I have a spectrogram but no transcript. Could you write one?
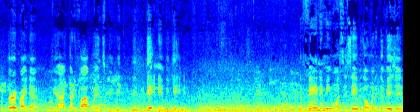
We're third right now. We got 35 wins. We we we, we getting it. We getting it. The fan in me wants to say we're gonna win the division.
